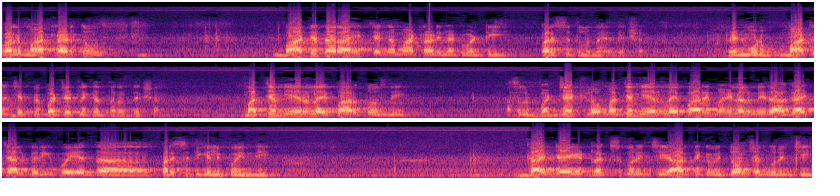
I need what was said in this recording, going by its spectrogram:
వాళ్ళు మాట్లాడుతూ బాధ్యత రాహిత్యంగా మాట్లాడినటువంటి పరిస్థితులు ఉన్నాయి అధ్యక్ష. రెండు మూడు మాటలు చెప్పి బడ్జెట్లోకి వెళ్తారు అధ్యక్ష. మద్యం ఏరులై పారుతోంది. అసలు బడ్జెట్లో మద్యం ఏరులై పారి మహిళల మీద అఘాయిత్యాలు పెరిగిపోయేంత పరిస్థితికి వెళ్ళిపోయింది. గాంజాయి డ్రగ్స్ గురించి ఆర్థిక విధ్వంసం గురించి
